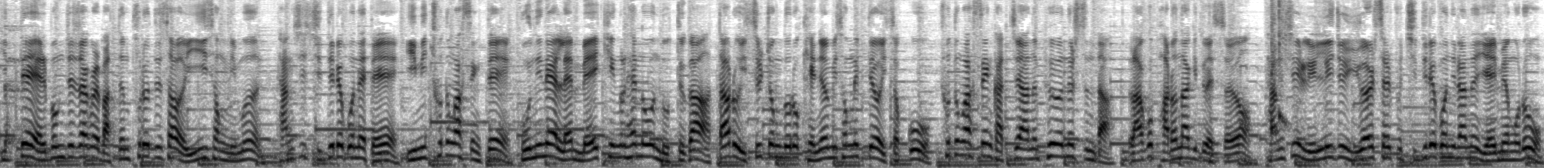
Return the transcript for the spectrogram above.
이때 앨범 제작을 맡은 프로듀서 이희성님은 당시 지드래곤에 대해 이미 초등학생 때 본인의 랩 making을 해놓은 노트가 따로 있을 정도로 개념이 성립되어 있었고 초등학생 같지 않은 표현을 쓴다 라고 발언하기도 했어요. 당시 Release Yourself 지드래곤이라는 예명으로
